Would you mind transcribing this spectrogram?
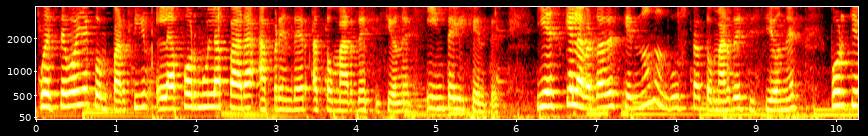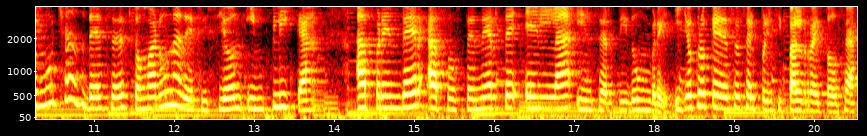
pues te voy a compartir la fórmula para aprender a tomar decisiones inteligentes. Y es que la verdad es que no nos gusta tomar decisiones porque muchas veces tomar una decisión implica aprender a sostenerte en la incertidumbre. Y yo creo que ese es el principal reto, o sea,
